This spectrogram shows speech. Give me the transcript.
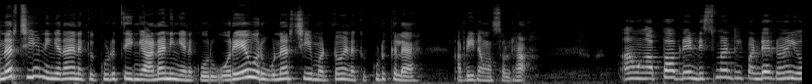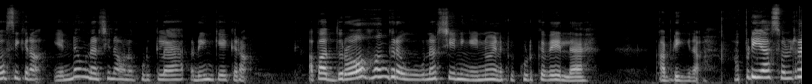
உணர்ச்சியும் நீங்கள் தான் எனக்கு கொடுத்தீங்க. ஆனால் நீங்கள் எனக்கு ஒரு ஒரே ஒரு உணர்ச்சியை மட்டும் எனக்கு கொடுக்கல அப்படின்னு அவன் சொல்கிறான் அவங்க அப்பா அப்படியே டிஸ்மேண்டில் பண்ணிட்டே இருக்கணும்னு யோசிக்கிறான். என்ன உணர்ச்சி நான் உனக்கு கொடுக்கல? அப்படின்னு கேட்குறான் அப்பா துரோகங்கிற உணர்ச்சியை நீங்கள் இன்னும் எனக்கு கொடுக்கவே இல்லை. அப்படிங்கிறா அப்படியா சொல்கிற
